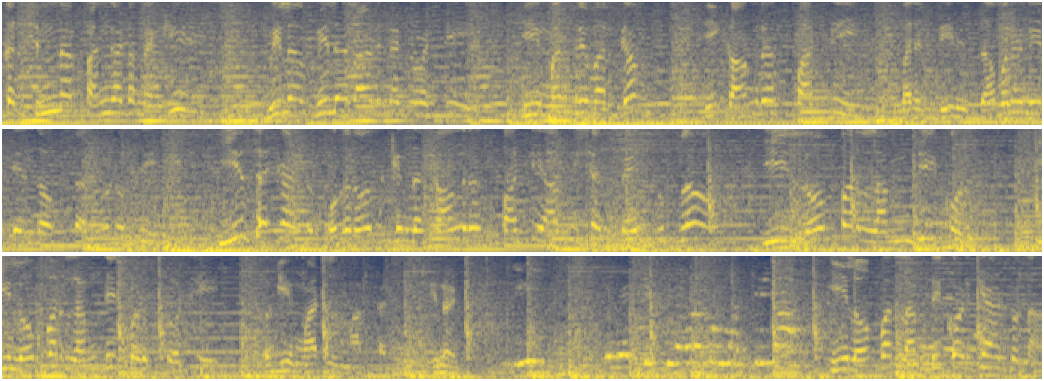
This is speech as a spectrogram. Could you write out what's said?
ఒక చిన్న సంఘటనకి విల విలలాడినటువంటి ఈ మంత్రివర్గం ఈ కాంగ్రెస్ పార్టీ మరి దీని దమన నీతి ఏందో ఒకసారి కూడా ఉంది ఈ సెకండ్ ఒక రోజు కింద కాంగ్రెస్ పార్టీ అఫీషియల్ ఫేస్బుక్లో ఈ లోపర్ లంబీ కొడుకు ఈ లోపర్ లంబీ కొడుకు తోటి ఒక ఈ మాటలు మాట్లాడి వినండి. ఈ లోపర్ లంబీ కొడుకే అంటున్నా.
